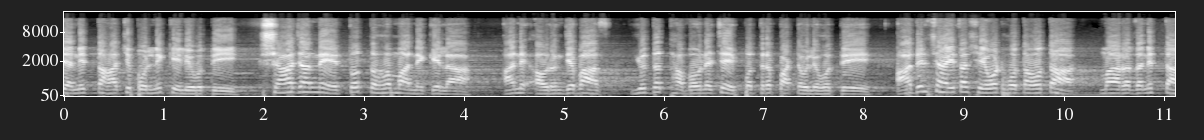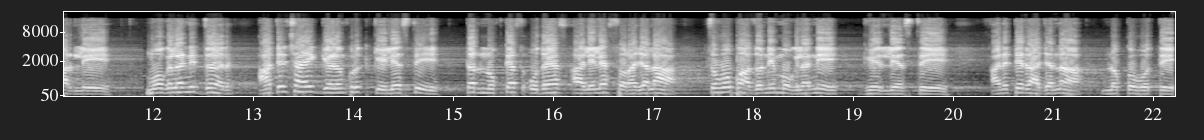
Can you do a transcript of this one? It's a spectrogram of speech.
त्यांनी तहाची बोलणी केली होती. शहाजहानने तो तह मान्य केला आणि औरंगजेबास युद्ध थांबवण्याचे पत्र पाठवले होते. आदिलशाहीचा शेवट होता होता महाराजांनी तारले. मोगलांनी जर आदिलशाही गिळंकृत केली असते तर नुकत्याच उदयास आलेल्या स्वराजाला चहो बाजूने मोगलांनी घेरले असते आणि ते राजांना नको होते.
